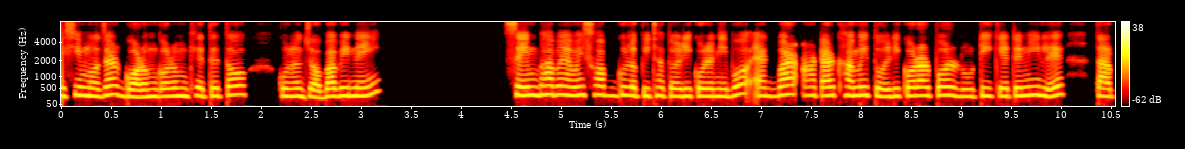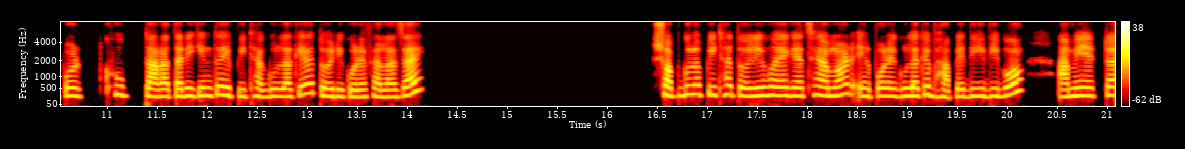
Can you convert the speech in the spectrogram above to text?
বেশি মজার। গরম গরম খেতে তো কোনো জবাবই নেই। সেমভাবে আমি সবগুলো পিঠা তৈরি করে নিব একবার আটার খামি তৈরি করার পর রুটি কেটে নিলে তারপর খুব তাড়াতাড়ি কিন্তু এই পিঠাগুলাকে তৈরি করে ফেলা যায় সবগুলো পিঠা তৈরি হয়ে গেছে আমার। এরপর এগুলাকে ভাপে দিয়ে দিব। আমি একটা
